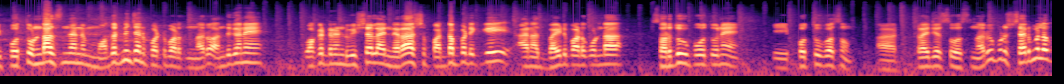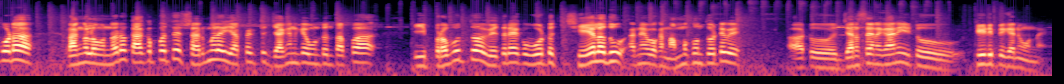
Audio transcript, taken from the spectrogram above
ఈ పొత్తు ఉండాల్సిందని మొదటి నుంచి ఆయన పట్టుబడుతున్నారు. అందుకనే ఒకటి రెండు విషయాలు ఆయన నిరాశ పడ్డప్పటికీ ఆయన అది బయటపడకుండా సర్దుకుపోతూనే ఈ పొత్తు కోసం ట్రై చేస్తూ వస్తున్నారు. ఇప్పుడు షర్మిల కూడా రంగంలో ఉన్నారు. కాకపోతే షర్మిల ఎఫెక్ట్ జగన్కే ఉంటుంది తప్ప ఈ ప్రభుత్వ వ్యతిరేక ఓటు చేయలదు అనే ఒక నమ్మకంతో అటు జనసేన కానీ ఇటు టీడీపీ కానీ ఉన్నాయి.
